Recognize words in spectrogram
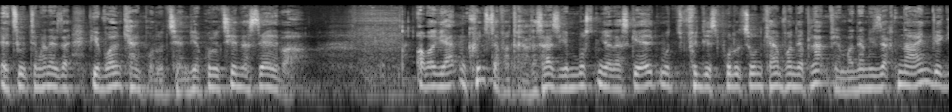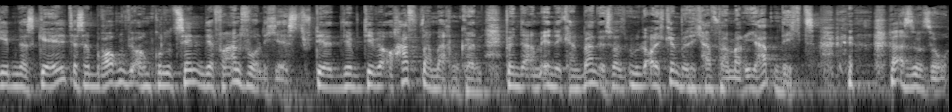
äh, zu Tim gesagt, wir wollen keinen Produzenten, wir produzieren das selber selber. Aber wir hatten einen Künstlervertrag. Das heißt, wir mussten ja das Geld für die Produktion kam von der Plattenfirma. Und dann haben wir gesagt, nein, wir geben das Geld, deshalb brauchen wir auch einen Produzenten, der verantwortlich ist, der, der, der wir auch haftbar machen können, wenn da am Ende kein Band ist. Was, mit euch können wir nicht haftbar machen, ihr habt nichts. also so.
